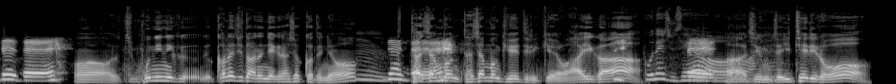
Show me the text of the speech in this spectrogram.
네, 네. 어 지금 본인이 그, 꺼내지도 않은 얘기를 하셨거든요. 음, 네, 네. 다시 한번 다시 한번 기회 드릴게요. 아이가 보내주세요. 네. 아, 지금 이제 이태리로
